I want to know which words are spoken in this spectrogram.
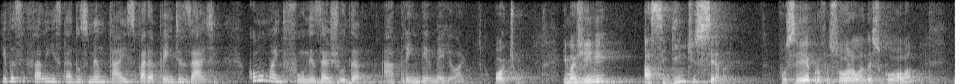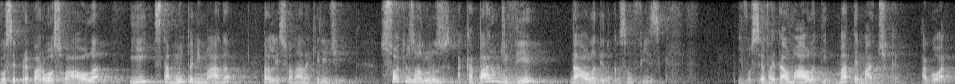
E você fala em estados mentais para aprendizagem. Como o mindfulness ajuda a aprender melhor? Ótimo. Imagine a seguinte cena: você é professora lá da escola, você preparou a sua aula e está muito animada para lecionar naquele dia. Só que os alunos acabaram de vir da aula de educação física e você vai dar uma aula de matemática agora.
